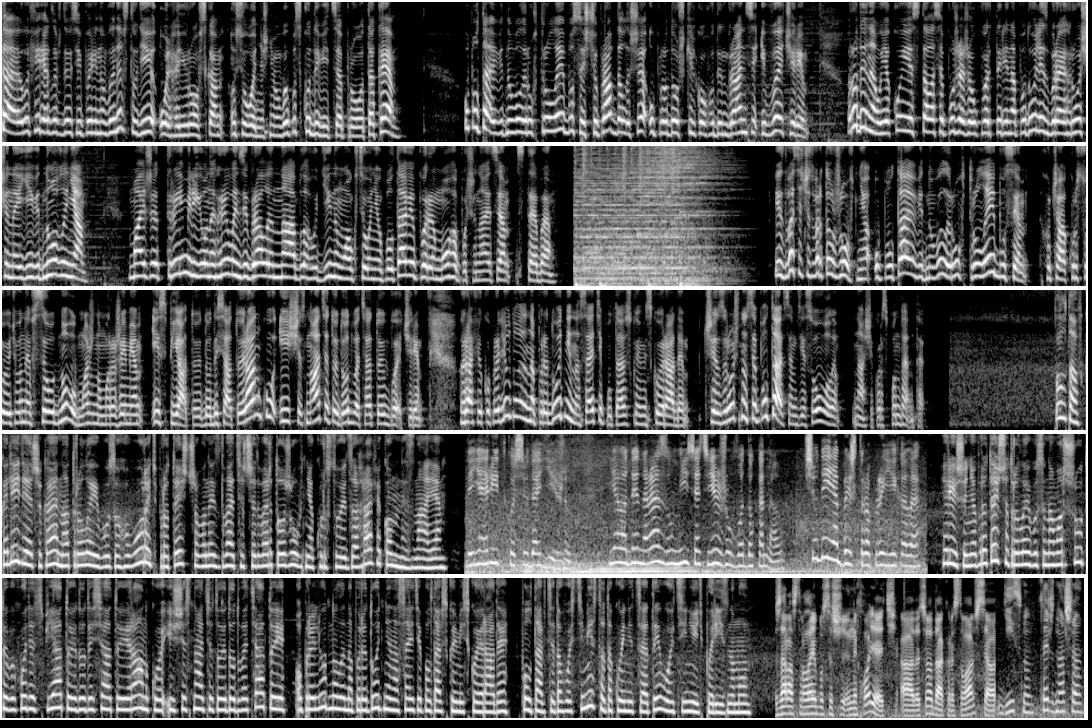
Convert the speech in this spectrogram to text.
Вітаю в ефірі, як завжди, у цій порі новини в студії Ольга Юровська. У сьогоднішньому випуску дивіться про таке. У Полтаві відновили рух тролейбуси, щоправда, лише упродовж кількох годин вранці і ввечері. Родина, у якої сталася пожежа у квартирі на Подолі, збирає гроші на її відновлення. Майже 3 мільйони гривень зібрали на благодійному аукціоні у Полтаві. Перемога починається з тебе. Із 24 жовтня у Полтаві відновили рух тролейбуси. Хоча курсують вони все одно в обмеженому режимі із 5 до 10 ранку і з 16 до 20 ввечері. Графік оприлюднили напередодні на сайті Полтавської міської ради. Чи зручно це полтавцям з'ясовували наші кореспонденти? Полтавка Лідія чекає на тролейбус. Говорить про те, що вони з 24 жовтня курсують за графіком, не знає. Я рідко сюди їжджу. Я один раз у місяць їжджу в водоканал. Сюди я швидко приїхала. Рішення про те, що тролейбуси на маршрути виходять з 5 до 10 ранку і з 16 до 20 оприлюднили напередодні на сайті Полтавської міської ради. Полтавці та гості міста таку ініціативу оцінюють по-різному. Зараз тролейбуси ж не ходять, а до цього да, користувався. Дійсно, це ж наша,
